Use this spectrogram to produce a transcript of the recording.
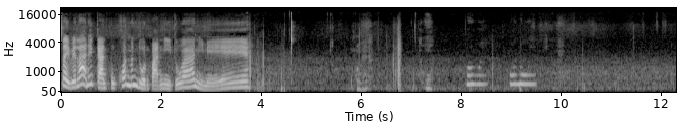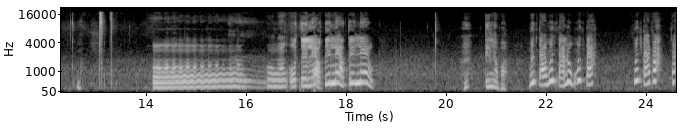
ใส่เวลาในการปลูกคนมันโดนป่านนี่ตัวนี่แม่โอ้ยนะเนี่ยปุ้ยปุ้ยนุ้ยโอ้ตื่นแล้ว ตื่นแล้วตื่นแล้วฮะตื่นแล้วบ่มึนตามึนตาลูกมึนตามึนตาปะปะ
